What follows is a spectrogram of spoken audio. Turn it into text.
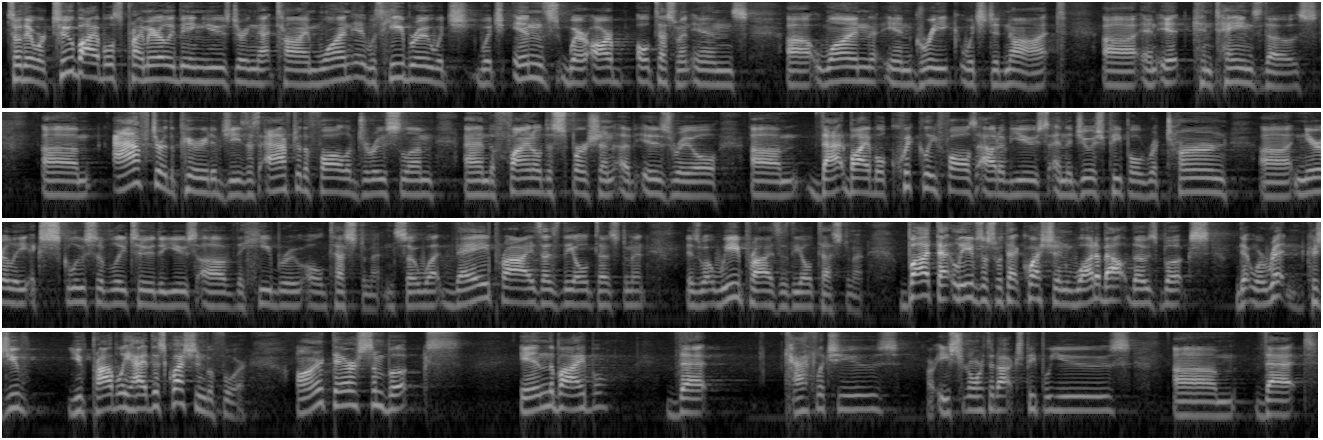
So there were two Bibles primarily being used during that time. One it was Hebrew, which which ends where our Old Testament ends. Uh, one in Greek, which did not uh, and it contains those. Um, after the period of Jesus, after the fall of Jerusalem and the final dispersion of Israel, um, that Bible quickly falls out of use, and the Jewish people return uh, nearly exclusively to the use of the Hebrew Old Testament. And so, what they prize as the Old Testament is what we prize as the Old Testament. But that leaves us with that question what about those books that were written? Because you've You've probably had this question before. Aren't there some books in the Bible that Catholics use or Eastern Orthodox people use um, that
